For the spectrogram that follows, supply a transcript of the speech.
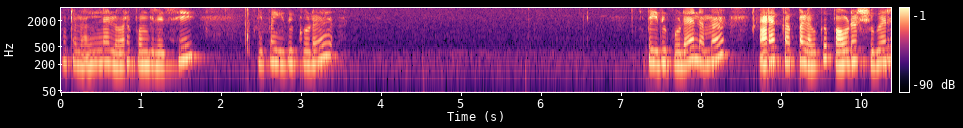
முட்டை நல்லா நுர பொங்கிருச்சு. இப்போ இது கூட இப்போ இது கூட நம்ம அரை கப் அளவுக்கு பவுடர் சுகர்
